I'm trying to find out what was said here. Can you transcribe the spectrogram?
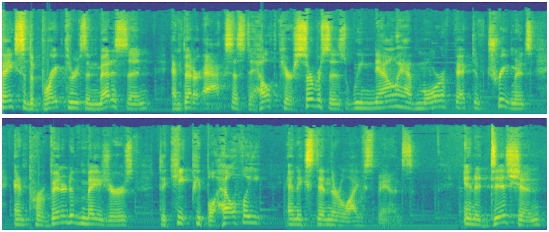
Thanks to the breakthroughs in medicine and better access to healthcare services, we now have more effective treatments and preventative measures to keep people healthy and extend their lifespans. In addition,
